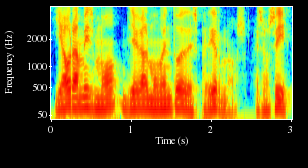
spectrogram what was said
Y ahora mismo llega el momento de despedirnos. Eso sí,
